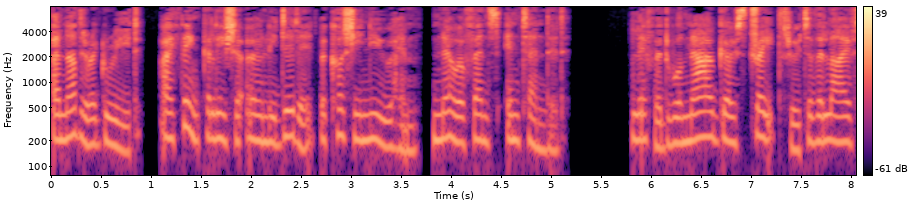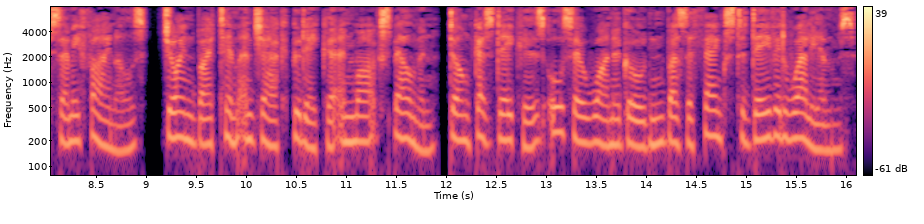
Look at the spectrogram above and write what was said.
Another agreed, I think Alesha only did it because she knew him. No offense intended. Lifford will now go straight through to the live semi-finals, joined by Tim and Jack Goodacre and Mark Spellman. Donchez Dacres also won a golden buzzer thanks to David Walliams,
